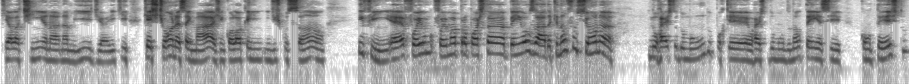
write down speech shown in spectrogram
que ela tinha na, na mídia e que questiona essa imagem, coloca em, em discussão. Enfim, é, foi, um, foi uma proposta bem ousada, que não funciona no resto do mundo, porque o resto do mundo não tem esse contexto,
